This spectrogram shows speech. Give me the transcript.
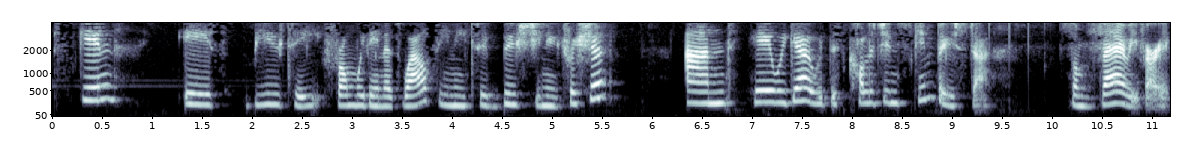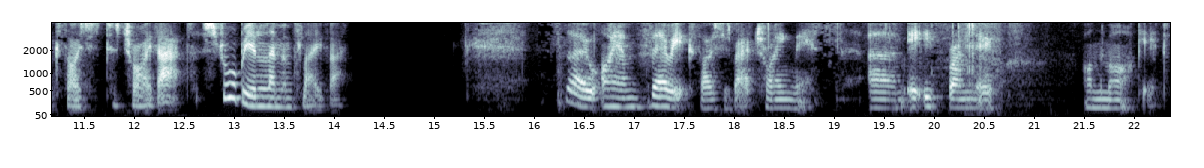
skin is beauty from within as well, so you need to boost your nutrition. And here we go with this collagen skin booster. So I'm very, very excited to try that. Strawberry and lemon flavour. So I am very excited about trying this. Um, it is brand new on the market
